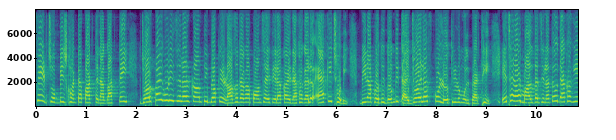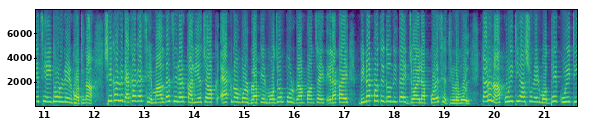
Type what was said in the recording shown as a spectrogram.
ফের চব্বিশ ঘণ্টা কাটতে না কাটতেই জলপাইগুড়ি জেলার ক্রান্তি ব্লকের রাজাডাঙ্গা পঞ্চায়েত এলাকায় দেখা গেল একই ছবি। বিনা প্রতিদ্বন্দ্বিতায় জয়লাভ করল তৃণমূল প্রার্থী। এছাড়াও মালদা জেলাতেও দেখা গিয়েছে এই ধরনের ঘটনা। সেখানে দেখা গেছে মালদা জেলার কালিয়াচক এক নম্বর ব্লকের মোজমপুর গ্রাম পঞ্চায়েত এলাকায় বিনা প্রতিদ্বন্দ্বিতায় জয়লাভ করেছে তৃণমূল। কেননা কুড়িটি আসনের মধ্যে কুড়িটি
